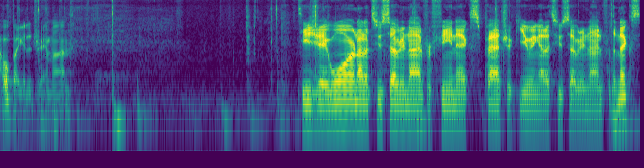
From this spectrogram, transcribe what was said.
I hope I get a Draymond. TJ Warren out of 279 for Phoenix. Patrick Ewing out of 279 for the Knicks.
